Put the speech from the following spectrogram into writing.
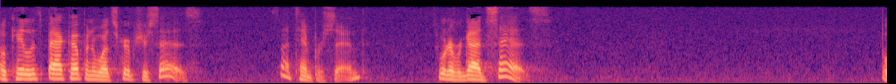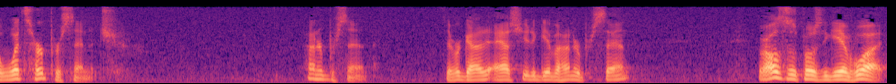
Okay, let's back up into what Scripture says. It's not 10%, it's whatever God says. But what's her percentage? 100%. Has ever God asked you to give 100%? We're also supposed to give what?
